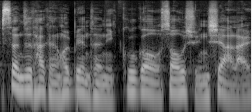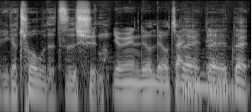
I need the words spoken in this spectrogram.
甚至它可能会变成你 Google 搜寻下来一个错误的资讯，永远都留在那边。对对对，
